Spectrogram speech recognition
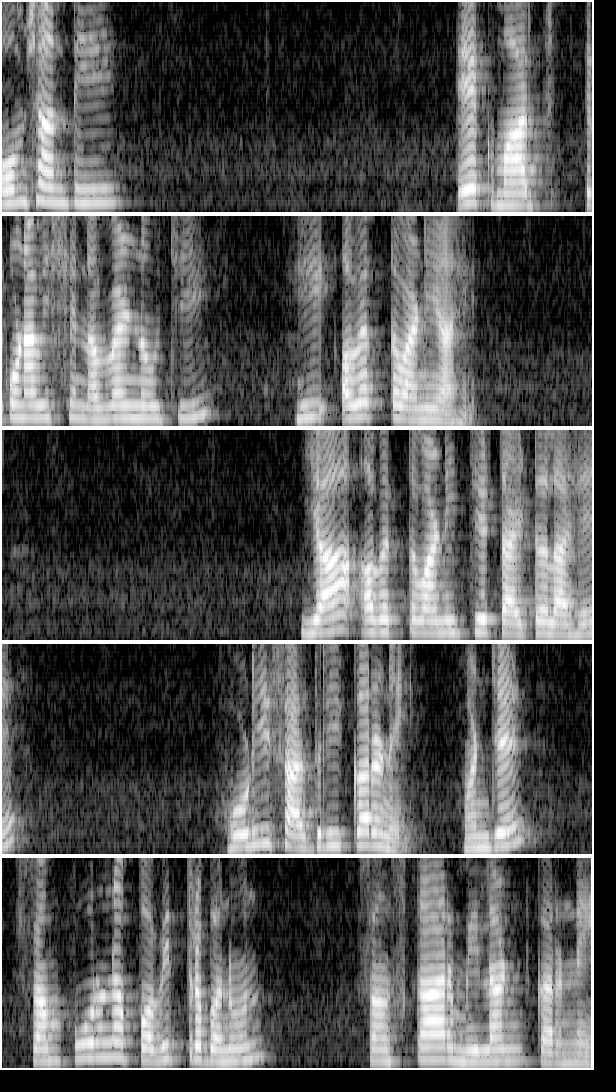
ओम शांती. एक मार्च एकोणावीसशे नव्याण्णवची ही अव्यक्तवाणी आहे. या अव्यक्तवाणीचे टायटल आहे होळी साजरी करणे म्हणजे संपूर्ण पवित्र बनून संस्कार मिलन करणे.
